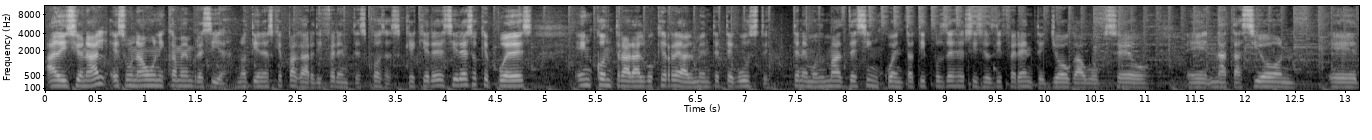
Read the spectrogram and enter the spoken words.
Adicional es una única membresía, no tienes que pagar diferentes cosas. ¿Qué quiere decir eso? Que puedes encontrar algo que realmente te guste. Tenemos más de 50 tipos de ejercicios diferentes, yoga, boxeo, natación, eh,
